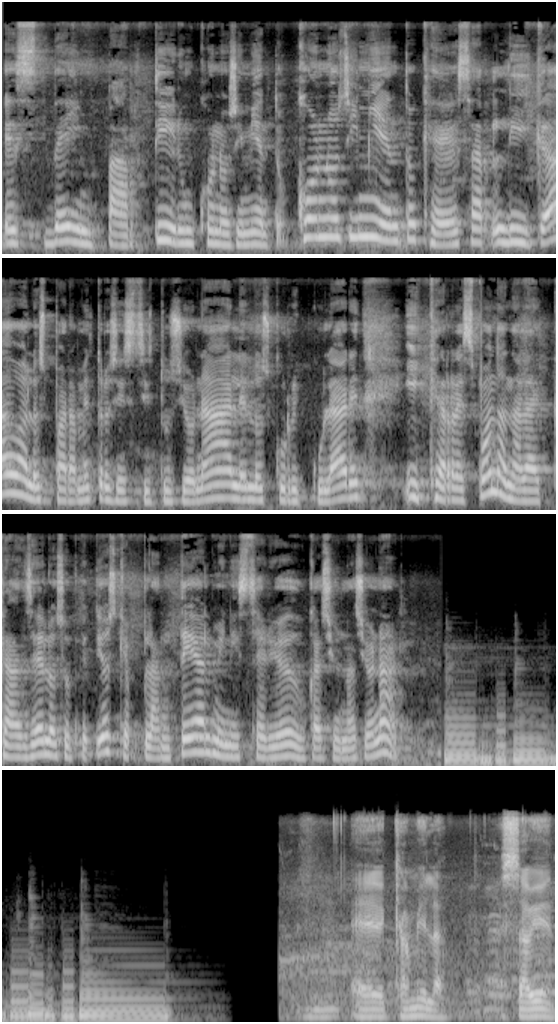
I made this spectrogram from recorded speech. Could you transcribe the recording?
es de impartir un conocimiento, conocimiento que debe estar ligado a los parámetros institucionales, los curriculares y que respondan al alcance de los objetivos que plantea el Ministerio de Educación Nacional. Eh, Camila, está bien,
